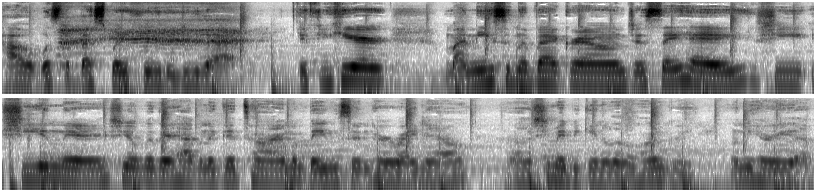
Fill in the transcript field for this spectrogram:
How what's the best way for you to do that? If you hear my niece in the background, just say hey. She she in there. She over there having a good time. I'm babysitting her right now. Uh, she may be getting a little hungry. Let me hurry up.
